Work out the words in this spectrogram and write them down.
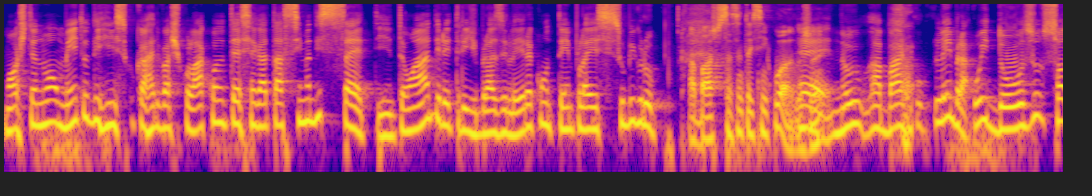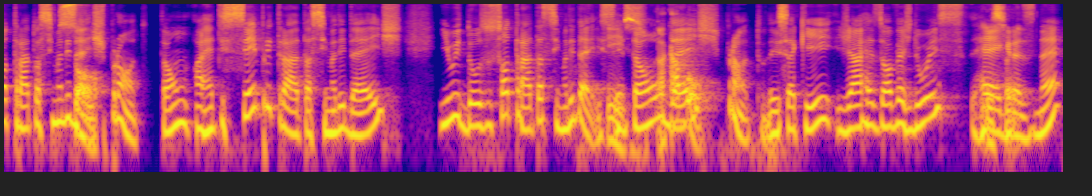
mostrando um aumento de risco cardiovascular quando o TSH está acima de 7. Então, a diretriz brasileira contempla esse subgrupo. Abaixo de 65 anos, É, né? no, abaixo, lembra, o idoso só trata acima de Só. 10. Pronto. Então, a gente sempre trata acima de 10 e o idoso só trata acima de 10. Isso. Então, o Acabou. 10, pronto. Isso aqui já resolve as duas regras, né?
